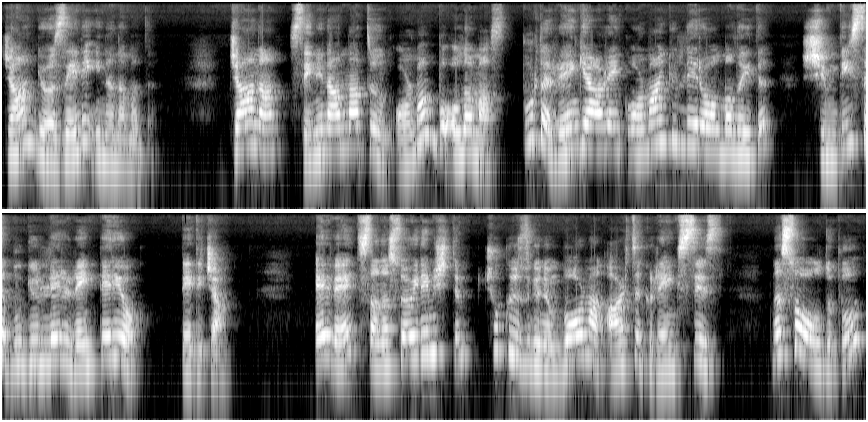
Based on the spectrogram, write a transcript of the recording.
Can gözlerine inanamadı. Canan, senin anlattığın orman bu olamaz. Burada rengarenk orman gülleri olmalıydı. Şimdi ise bu güllerin renkleri yok, dedi Can. Evet, sana söylemiştim. Çok üzgünüm. Bu orman artık renksiz. Nasıl oldu bu?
